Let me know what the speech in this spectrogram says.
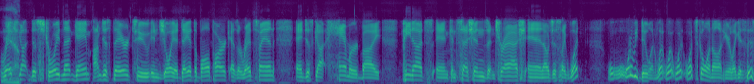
Reds Yeah. got destroyed in that game. I'm just there to enjoy a day at the ballpark as a Reds fan, and just got hammered by peanuts and concessions and trash. And I was just like, what? What are we doing? What what what what's going on here? Like, is this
